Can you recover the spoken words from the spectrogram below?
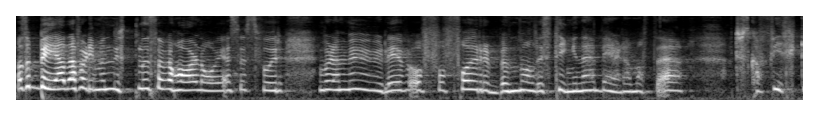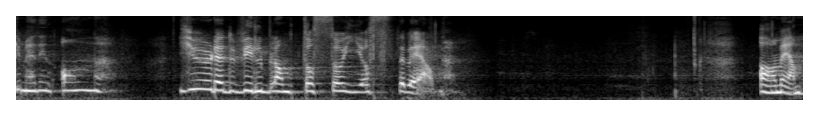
Og så ber jeg deg for de minuttene som vi har nå, Jesus, hvor, hvor det er mulig å få forbund og alle disse tingene. Jeg ber deg om at, eh, at du skal virke med din ånd. Gjør det du vil blant oss, og gi oss det, ben. Amen.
